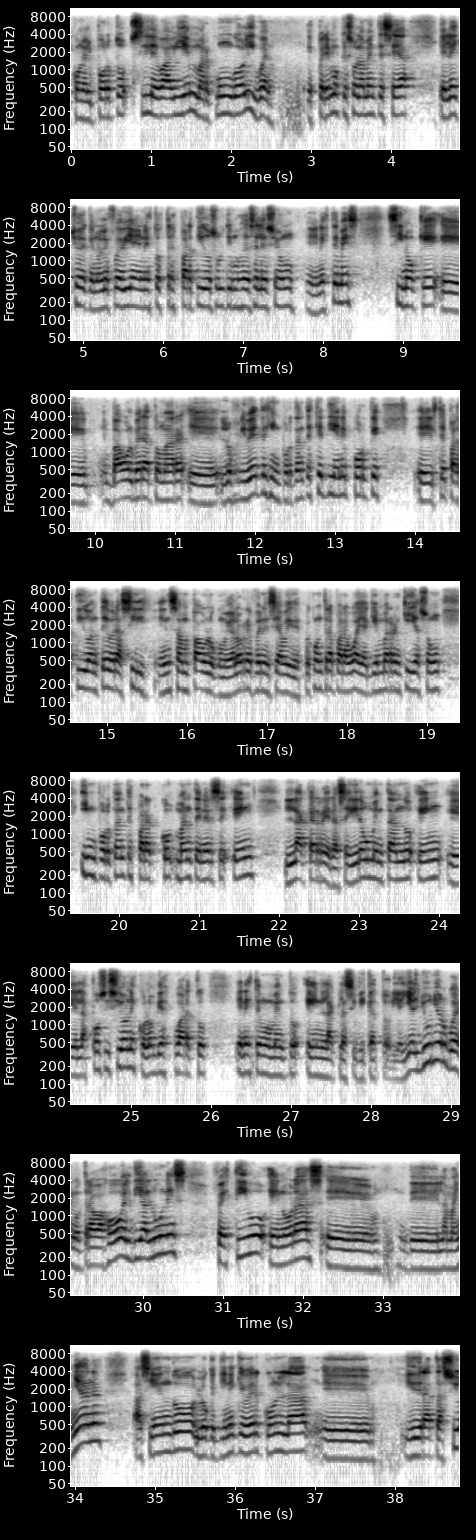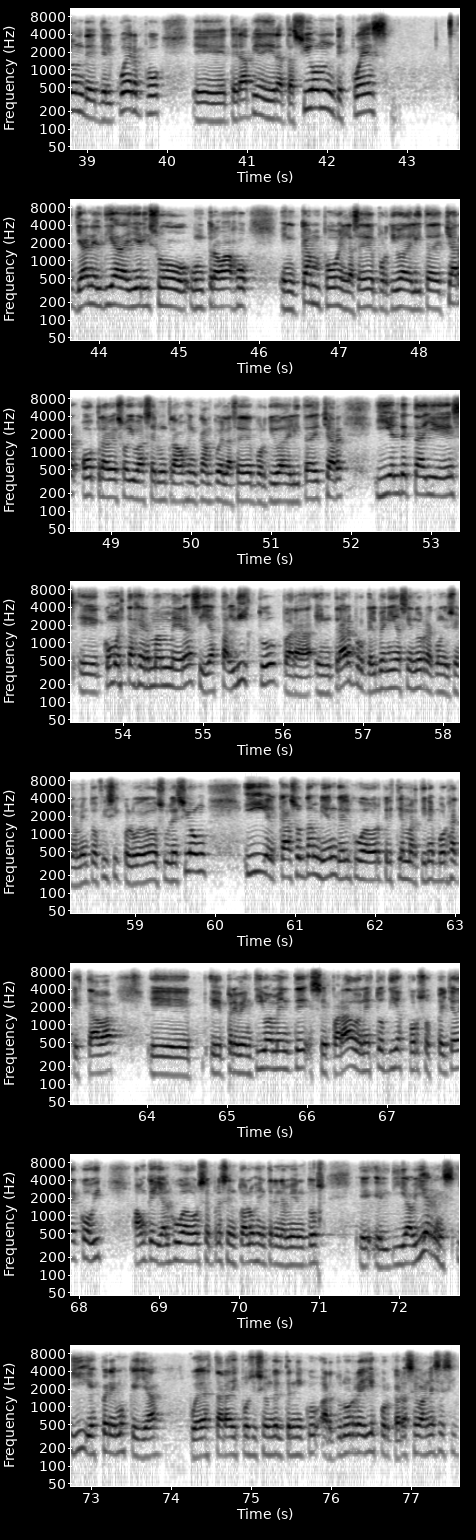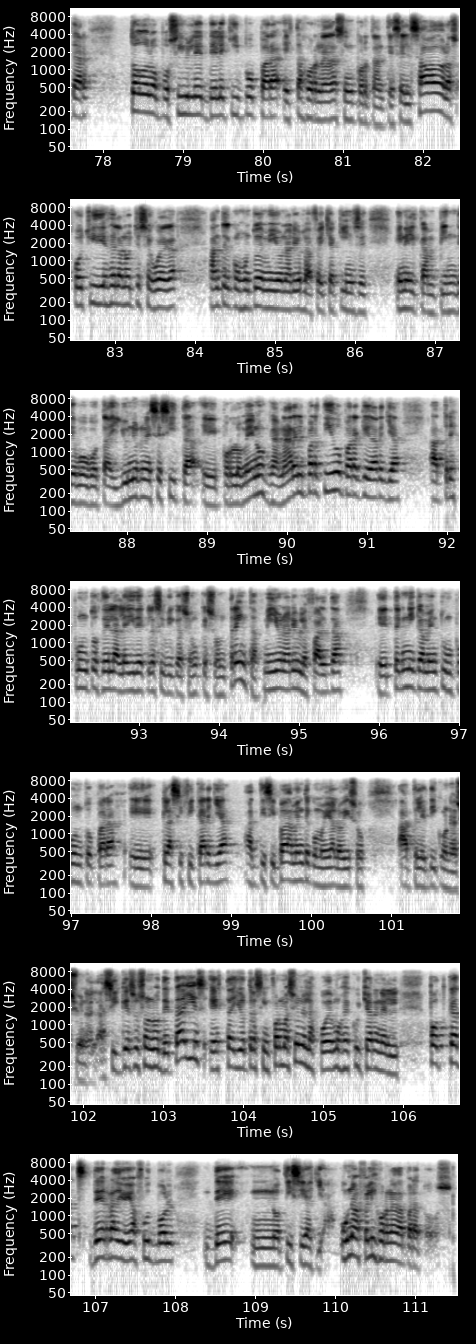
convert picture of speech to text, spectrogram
con el Porto sí le va bien, marcó un gol y bueno, esperemos que solamente sea el hecho de que no le fue bien en estos tres partidos últimos de selección en este mes, sino que eh, va a volver a tomar eh, los ribetes importantes que tiene porque eh, este partido ante Brasil en San Paulo, como ya lo referenciaba, y después contra Paraguay aquí en Barranquilla son importantes para mantenerse en la carrera, seguir aumentando en las posiciones. Colombia es cuarto en este momento en la clasificatoria. Y el Junior, bueno, trabajó el día lunes festivo en horas de la mañana, haciendo lo que tiene que ver con la hidratación del cuerpo, eh, terapia de hidratación, después ya en el día de ayer hizo un trabajo en campo en la sede deportiva de Elita de Char. Otra vez hoy va a hacer un trabajo en campo en la sede deportiva de Elita de Char. Y el detalle es eh, cómo está Germán Mera, si ya está listo para entrar, porque él venía haciendo reacondicionamiento físico luego de su lesión. Y el caso también del jugador Cristian Martínez Borja, que estaba eh, eh, preventivamente separado en estos días por sospecha de COVID, aunque ya el jugador se presentó a los entrenamientos el día viernes. Y esperemos que ya pueda estar a disposición del técnico Arturo Reyes porque ahora se va a necesitar todo lo posible del equipo para estas jornadas importantes. El sábado a las 8 y 10 de la noche se juega ante el conjunto de Millonarios la fecha 15 en el Campín de Bogotá. Y Junior necesita eh, por lo menos ganar el partido para quedar ya a tres puntos de la ley de clasificación que son 30. Millonarios le falta eh, técnicamente un punto para eh, clasificar ya anticipadamente como ya lo hizo Atlético Nacional. Así que esos son los detalles. Esta y otras informaciones las podemos escuchar en el podcast de Radio Ya Fútbol de Noticias Ya. Una feliz jornada para todos.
